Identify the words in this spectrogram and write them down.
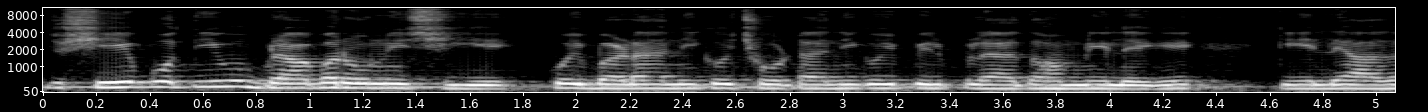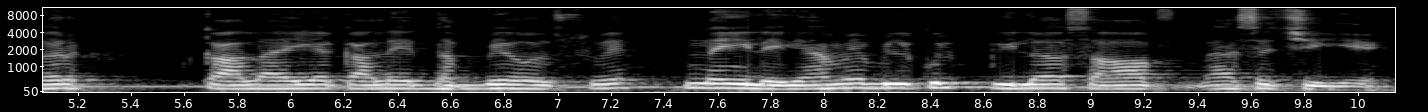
जो शेप होती है, वो बराबर होनी चाहिए। कोई बड़ा नहीं, कोई छोटा नहीं, कोई पिरपला तो हम नहीं लेंगे। केले अगर काला है या काले धब्बे उस पर नहीं लेंगे। हमें बिल्कुल पीला साफ़ ऐसे चाहिए।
